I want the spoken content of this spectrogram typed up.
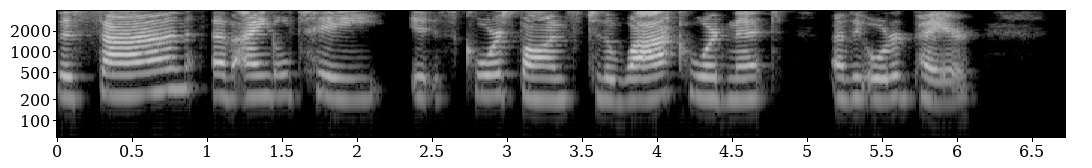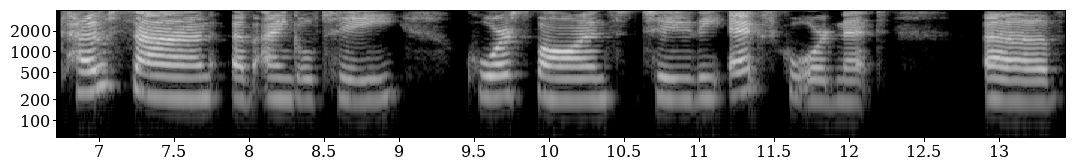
the sine of angle t is corresponds to the y coordinate of the ordered pair. Cosine of angle t corresponds to the x coordinate of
